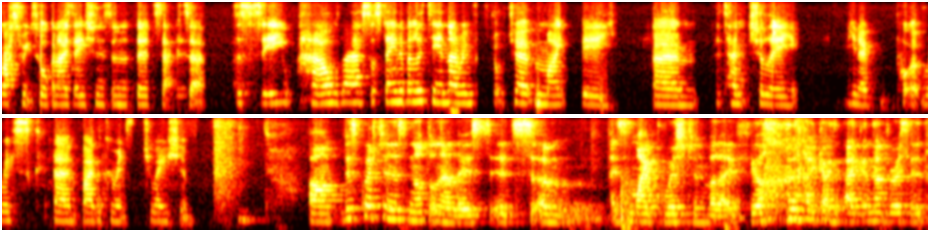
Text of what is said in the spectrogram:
grassroots organisations in the third sector to see how their sustainability and their infrastructure might be um, potentially, you know, put at risk um, by the current situation. Um, this question is not on a list. It's um, it's my question, but I feel like I, I can address it.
